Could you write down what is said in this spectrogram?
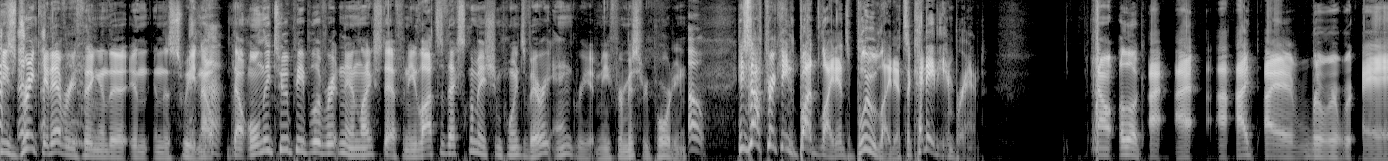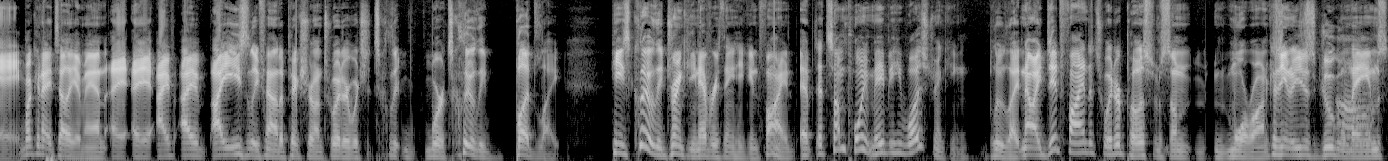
he's drinking everything in the in, in the suite. Now now only two people have written in like Stephanie. Lots of exclamation points, very angry at me for misreporting. Oh. He's not drinking Bud Light. It's Blue Light. It's a Canadian brand. Now look, I I I, I, I what can I tell you, man? I I I, I easily found a picture on Twitter which it's cle- where it's clearly Bud Light. He's clearly drinking everything he can find. At, at some point, maybe he was drinking blue light. Now, I did find a Twitter post from some moron because you know you just Google Oh. names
